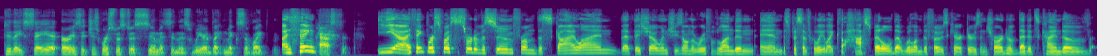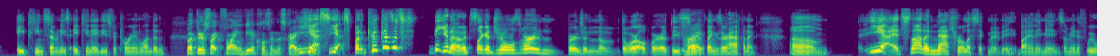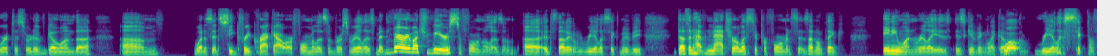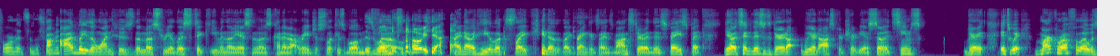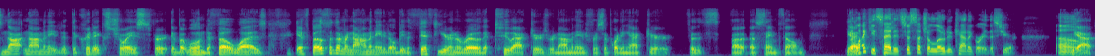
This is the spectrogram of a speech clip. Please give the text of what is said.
Do they say it, or is it just we're supposed to assume it's in this weird like mix of like I think, past it? yeah, I think we're supposed to sort of assume from the skyline that they show when she's on the roof of London, and specifically like the hospital that Willem Dafoe's character is in charge of, that it's kind of 1870s, 1880s Victorian London. But there's like flying vehicles in the sky too. Yes, yes, but because it's you know it's like a Jules Verne version of the world where these sort of things are happening. Um, yeah, it's not a naturalistic movie by any means. I mean, if we were to sort of go on the um, what is it, Siegfried Kracauer, formalism versus realism, it very much veers to formalism. Uh, it's not a realistic movie. It doesn't have naturalistic performances. I don't think anyone really is is giving like a, a realistic performance in this movie. oddly, the one who's the most realistic, even though he has the most kind of outrageous look, is Willem Is Willem Dafoe. Dafoe? Oh, yeah. I know, and he looks like you know, like Frankenstein's monster with his face. But you know, it's in this is very weird Oscar trivia. So it seems very it's weird. Mark Ruffalo was not nominated at the Critics' Choice for, but Willem Dafoe was. If both of them are nominated, it will be the fifth year in a row that two actors were nominated for supporting actor for this, uh, a same film. But Yeah, like you said, it's just such a loaded category this year. Um, yeah.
